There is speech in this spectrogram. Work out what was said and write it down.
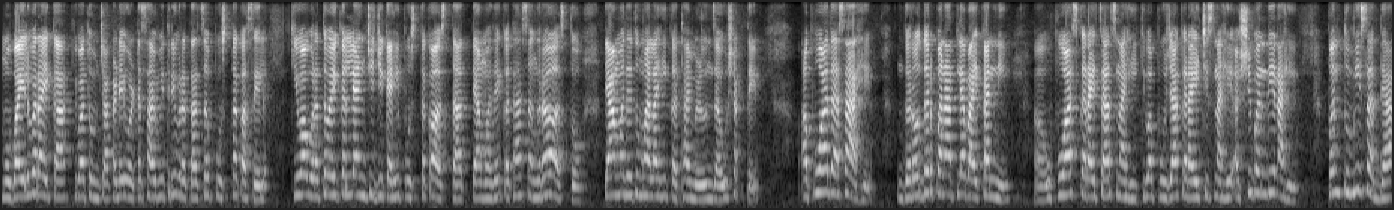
मोबाईलवर ऐका किंवा तुमच्याकडे वटसावित्री व्रताचं पुस्तक असेल किंवा व्रतवैकल्यांची जी काही पुस्तकं असतात त्यामध्ये कथा संग्रह असतो त्यामध्ये तुम्हाला ही कथा मिळून जाऊ शकते. अपवाद असा आहे. गरोदरपणातल्या बायकांनी उपवास करायचाच नाही किंवा पूजा करायचीच नाही अशी बंदी नाही. पण तुम्ही सध्या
